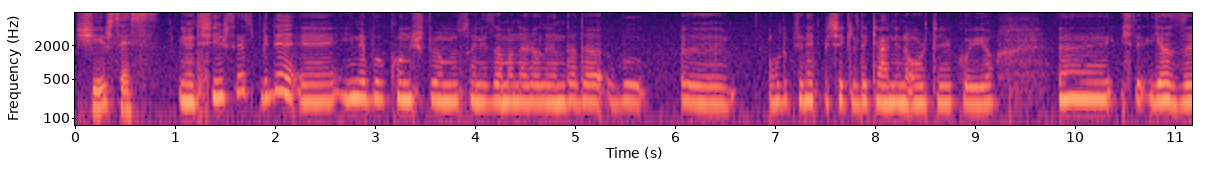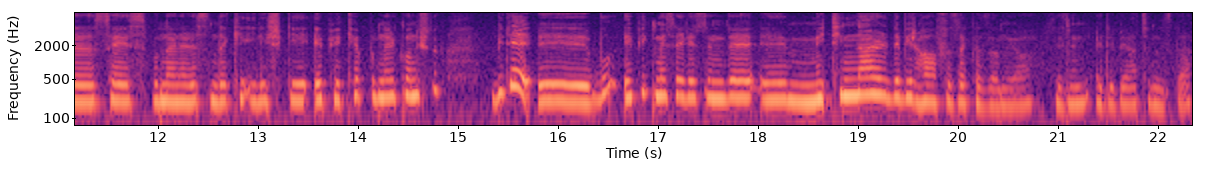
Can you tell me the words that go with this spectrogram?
şiir ses. Evet şiir ses bir de e, yine bu konuştuğumuz hani zaman aralığında da bu e, oldukça net bir şekilde kendini ortaya koyuyor. E, işte yazı, ses bunların arasındaki ilişki, epik hep bunları konuştuk. Bir de e, bu epik meselesinde e, metinler de bir hafıza kazanıyor sizin edebiyatınızda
